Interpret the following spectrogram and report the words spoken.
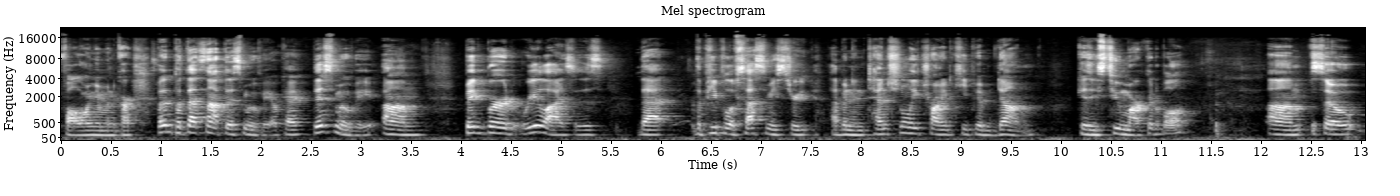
following him in a car. But but that's not this movie, okay? This movie, um, Big Bird realizes that the people of Sesame Street have been intentionally trying to keep him dumb because he's too marketable. Um, so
